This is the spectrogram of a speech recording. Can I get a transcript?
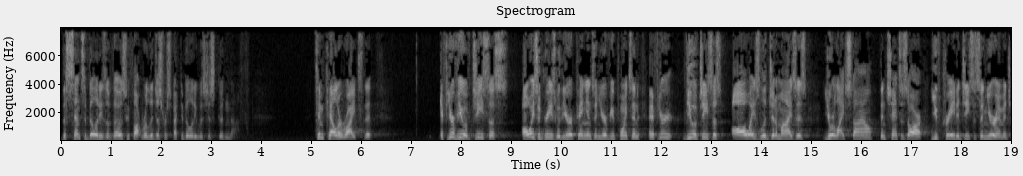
the sensibilities of those who thought religious respectability was just good enough. Tim Keller writes that if your view of Jesus always agrees with your opinions and your viewpoints, and, and if your view of Jesus always legitimizes your lifestyle, then chances are you've created Jesus in your image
